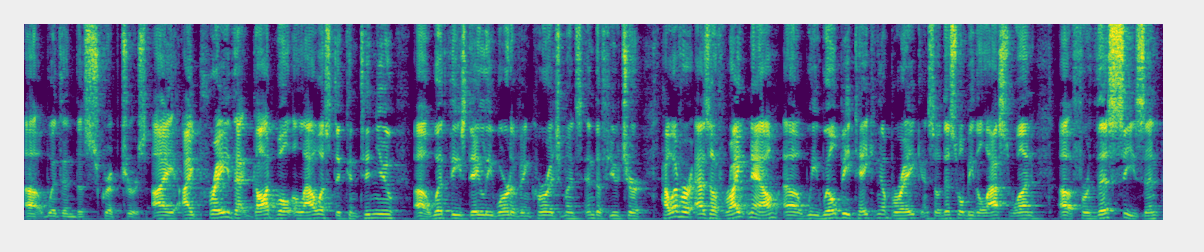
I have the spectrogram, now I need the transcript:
uh, within the scriptures. I, I pray that God will allow us to continue uh, with these daily word of encouragements in the future. However, as of right now, uh, we will be taking a break, and so this will be the last one uh, for this season.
